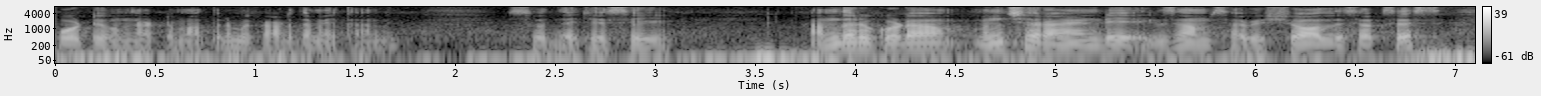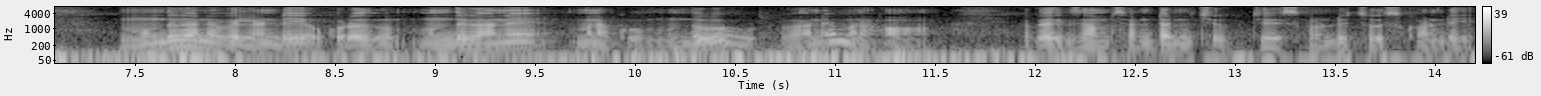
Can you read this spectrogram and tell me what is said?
పోటీ ఉన్నట్టు మాత్రం మీకు అర్థమవుతుంది. సో దయచేసి అందరూ కూడా మంచిగా రాయండి exams I wish all the success. ముందుగానే వెళ్ళండి ఒకరోజు ముందుగానే మనకు ముందుగానే మన ఒక ఒక ఎగ్జామ్ సెంటర్ని చెక్ చేసుకోండి చూసుకోండి.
